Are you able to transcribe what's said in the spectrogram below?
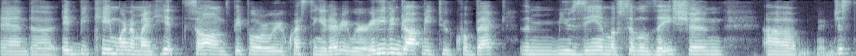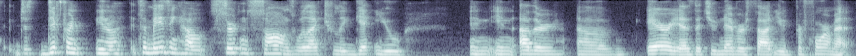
And uh, it became one of my hit songs. People were requesting it everywhere. It even got me to Quebec, the Museum of Civilization. Uh, just, just different. You know, it's amazing how certain songs will actually get you in in other uh, areas that you never thought you'd perform at.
